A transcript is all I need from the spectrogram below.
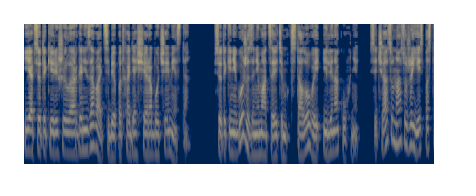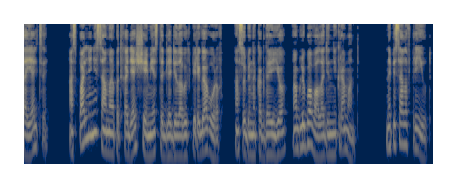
Я все-таки решила организовать себе подходящее рабочее место. Все-таки негоже заниматься этим в столовой или на кухне. Сейчас у нас уже есть постояльцы, а спальня не самое подходящее место для деловых переговоров, особенно когда ее облюбовал один некромант. Написала в приют.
